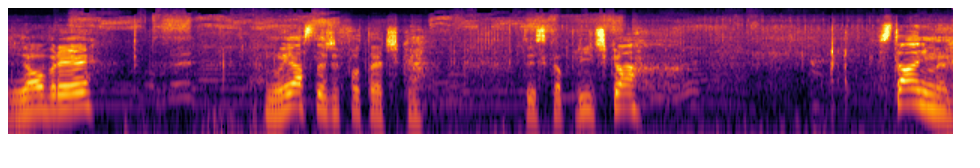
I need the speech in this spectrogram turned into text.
Dzień dobry. No jasne, że foteczkę. Tu jest kapliczka. Stańmy.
